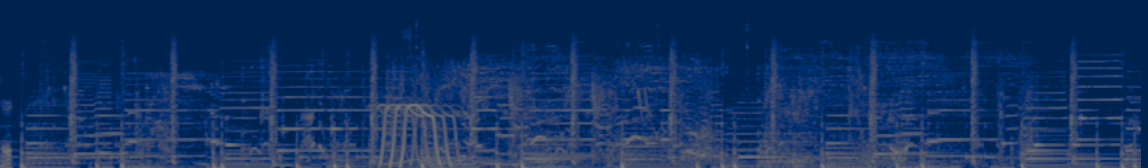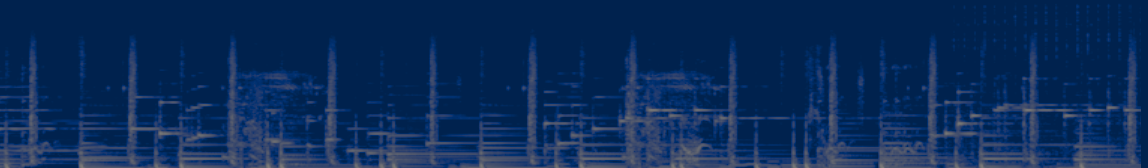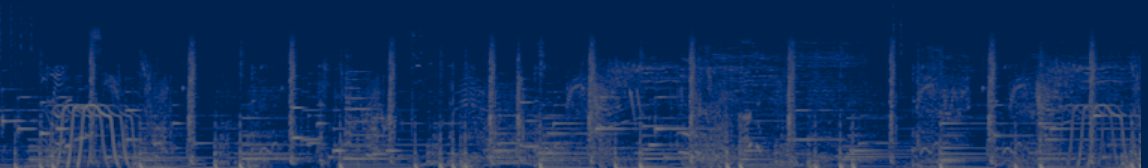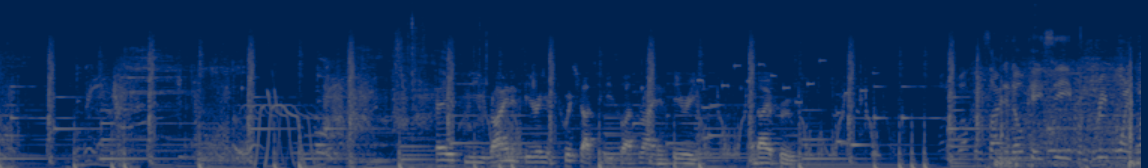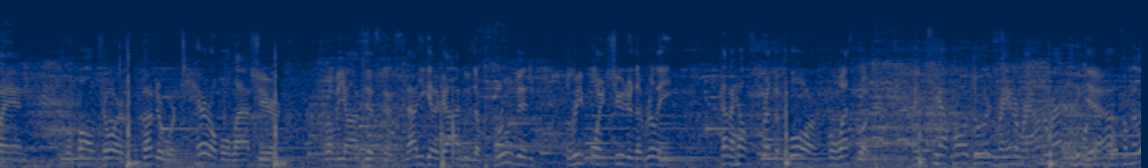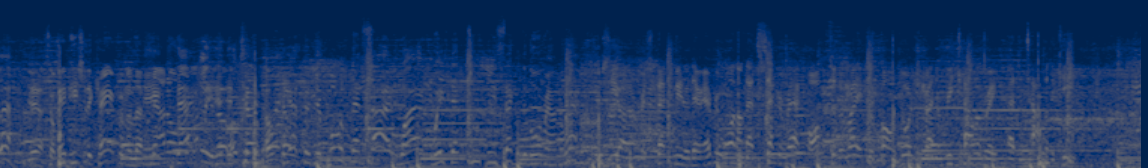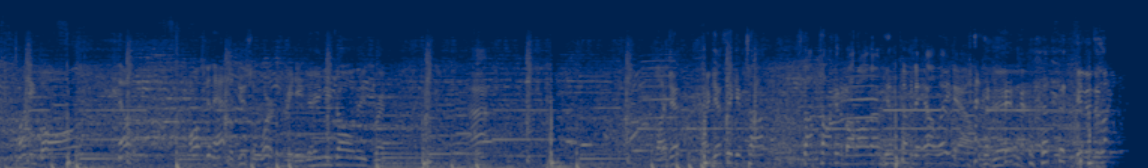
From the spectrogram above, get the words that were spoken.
Sure. Hey, it's me, Ryan in Theory of twitch.tv slash Ryan in Theory, and I approve. Welcome sight in OKC from three-point land where Paul George. Thunder were terrible last year from beyond distance. Now you get a guy who's a proven three-point shooter that really kind of helps spread the floor for Westbrook. And you see how Paul George ran around the rack? He wants Yeah. to from the left. Yeah, so maybe he should have came from the left. Now, I don't- Exactly. No, It- okay, it's- oh, okay. Yes, because you're pulling from that side. Why waste that two, three seconds to go around the rack? You see a respect meter there. Everyone on that second rack off to the right for Paul George trying to recalibrate at the top of the key. Money ball. No. Paul's going to have to do some work, 3D. Yeah, he needs all these, Brent. Guess, I guess they can talk. Stop talking about all that him coming to LA now. he doesn't like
